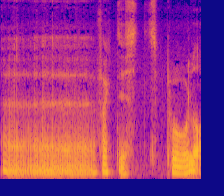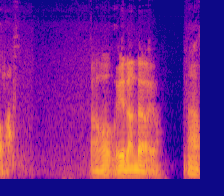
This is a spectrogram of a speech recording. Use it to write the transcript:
eh, faktiskt på lördag. Ja, redan där ja. Ja.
